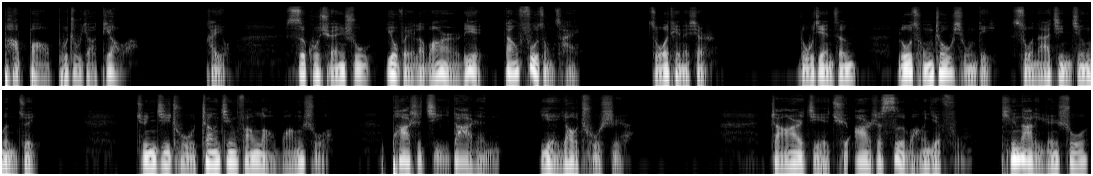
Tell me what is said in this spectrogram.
怕保不住要掉啊。还有，司库全书又委了王尔烈当副总裁。昨天的信儿，卢建增、卢从周兄弟所拿进京问罪，军机处张经房老王说。”怕是几大人也要出事啊！长二姐去二十四王爷府，听那里人说，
